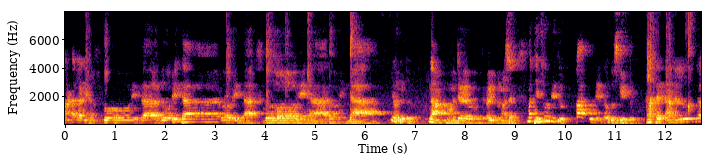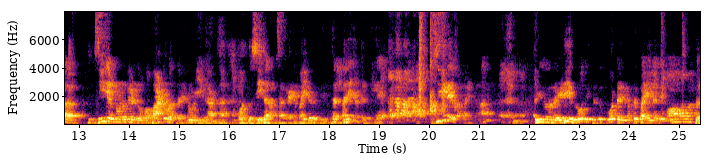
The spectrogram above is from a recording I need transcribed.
ನಾಟಕ ಗೋವಿಂದ ಗೋವಿಂದ ಗೋವಿಂದ ಗೋವಿಂದ. ಗೋವಿಂದ ಇವತ್ತು ನಾನು ಜಯ ರವೀಂದ್ರ ಮಾಸ್ಟರ್. ಮತ್ತೆ ಇನ್ನೊಂದಿದ್ದು ಕಾಕುದೆ ಅಂತ ಒಂದು ಸ್ಕಿಟ್ ಮತ್ತೆ ನಾನೆಲ್ಲ ಸೀರಿಯಲ್ ನೋಡೋದು ಹೇಳುದು ಒಬ್ಬ ಪಾಂಡು ಬರ್ತಾನೆ ನೋಡಿ ಈಗ ಅಂತ. ಒಂದು ಸೀತಾರಾಮ್ ಸರ್ಕಾರ ಬೈಗಳು ತಿಂತಾರೆ. ಮನೆಯುಂಟು ನಿಮಗೆ? ಸೀರಿಯಲ್ ಅಲ್ಲ ಆಯ್ತಾ? ಇವರ ಇಡೀ ರೋಲ್ ಇದ್ದದ್ದು ಕೋಟರಿ ಮತ್ತು ಫೈನಲ್ಲಿ ಮಾತ್ರ.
